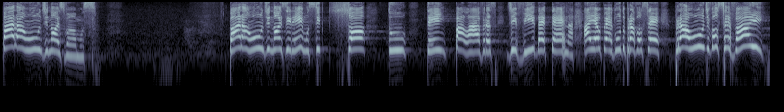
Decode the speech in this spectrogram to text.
Para onde nós vamos? Para onde nós iremos se só tu tem palavras de vida eterna? Aí eu pergunto para você: para onde você vai?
